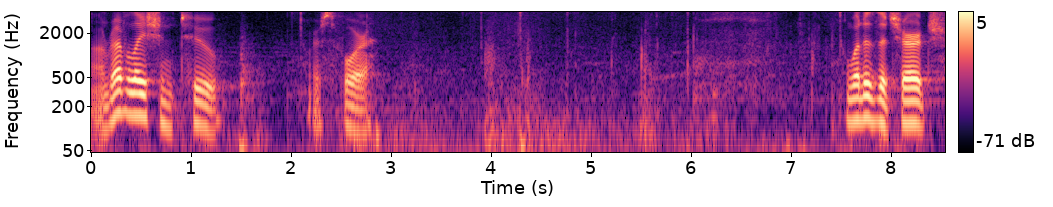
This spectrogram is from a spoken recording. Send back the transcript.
Uh, Revelation 2, verse 4. What is the church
